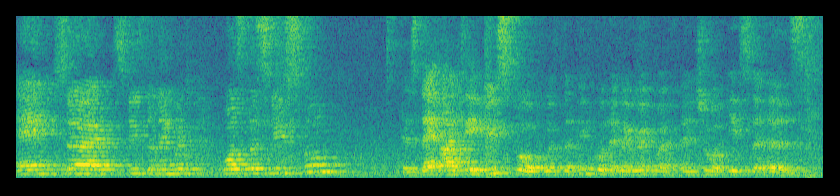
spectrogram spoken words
And so, excuse the language, was this useful? Is that idea useful with the people that we work with? In short, yes it is.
